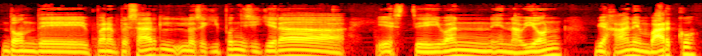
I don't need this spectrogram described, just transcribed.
donde para empezar los equipos ni siquiera este iban en avión, viajaban en barco,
